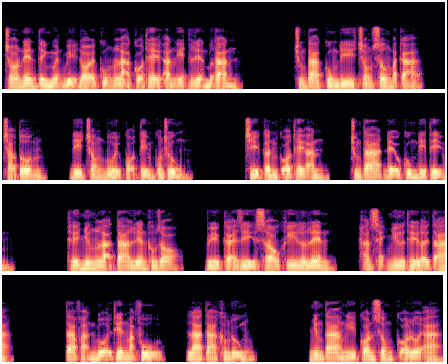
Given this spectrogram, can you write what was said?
cho nên tình nguyện bị đói cũng là có thể ăn ít liền bớt ăn. Chúng ta cùng đi trong sông bắt cá, chảo tôm, đi trong bụi cỏ tìm côn trùng. Chỉ cần có thể ăn, chúng ta đều cùng đi tìm thế nhưng là ta liền không rõ, vì cái gì sau khi lớn lên, hắn sẽ như thế lợi ta? Ta phản bội thiên mạc phủ, là ta không đúng. Nhưng ta nghĩ còn sống có lỗi a.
